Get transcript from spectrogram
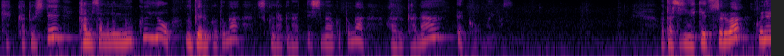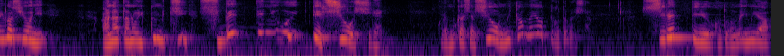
結果として神様の報いを受けることが少なくなってしまうことがあるかなってこう思います。私たちの秘訣それはここにありますようにあなたの行く道全てにおいて主を知れ。これは昔は主を認めようって言葉でした。知れっていう言葉の意味は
